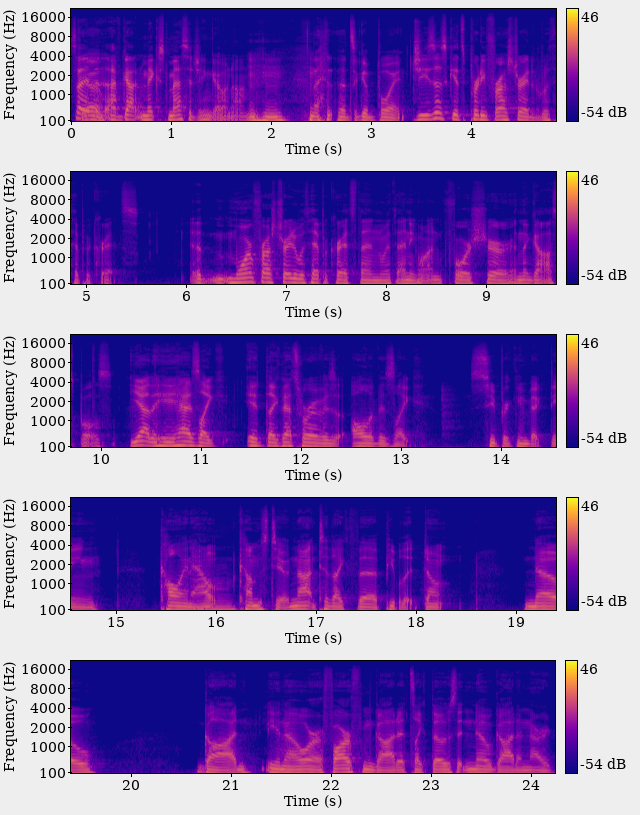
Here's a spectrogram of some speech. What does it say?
So True. I've got mixed messaging going on. Mm-hmm. That's a good point. Jesus gets pretty frustrated with hypocrites. Uh, More frustrated with hypocrites than with anyone, for sure, in the Gospels. Yeah, he has like it like that's where his all of his like super convicting calling out Mhm. comes to, not to like the people that don't know God, you know, or are far from God. It's like those that know God and are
